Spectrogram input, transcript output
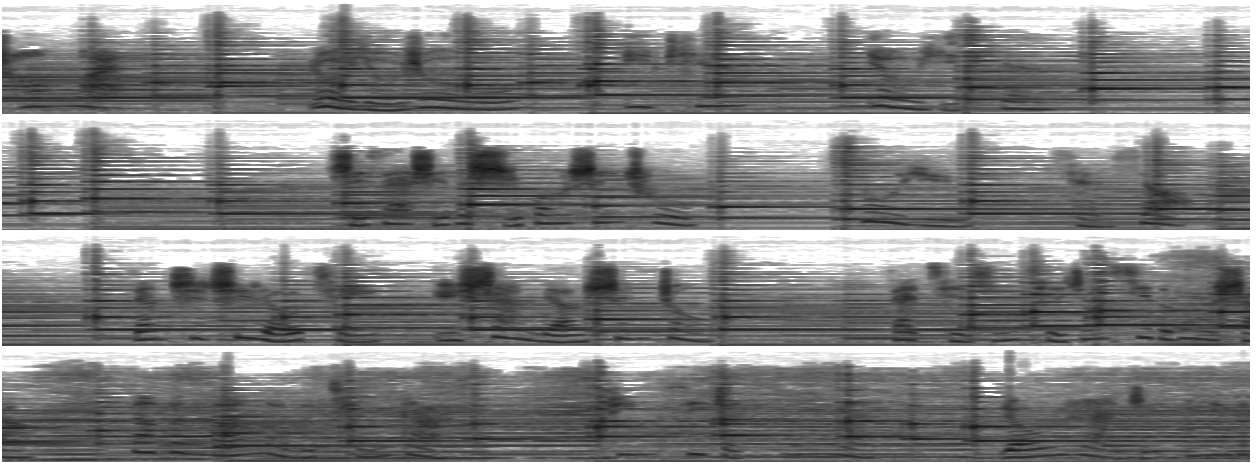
窗外，若有若无，一天又一天。谁在谁的时光深处，素语浅笑，将痴痴柔情与善良深重，在且行且珍惜的路上，那份暖暖的情感，清晰着思念，柔软着依恋。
